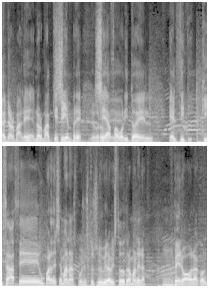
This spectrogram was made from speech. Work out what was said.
Es normal, ¿eh? Es normal que Sí, siempre sea que- favorito el, el City. Quizá hace un par de semanas, pues esto se hubiera visto de otra manera, Mm. pero ahora con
